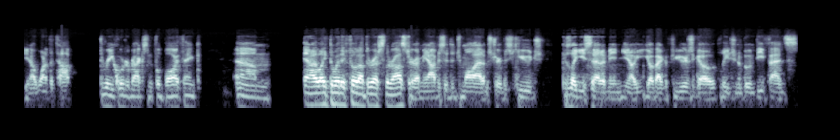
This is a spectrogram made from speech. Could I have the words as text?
You know, one of the top three quarterbacks in football. I think. Um, and I like the way they filled out the rest of the roster. I mean, obviously the Jamal Adams trade was huge because, like you said, I mean, you know, you go back a few years ago, Legion of Boom defense.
